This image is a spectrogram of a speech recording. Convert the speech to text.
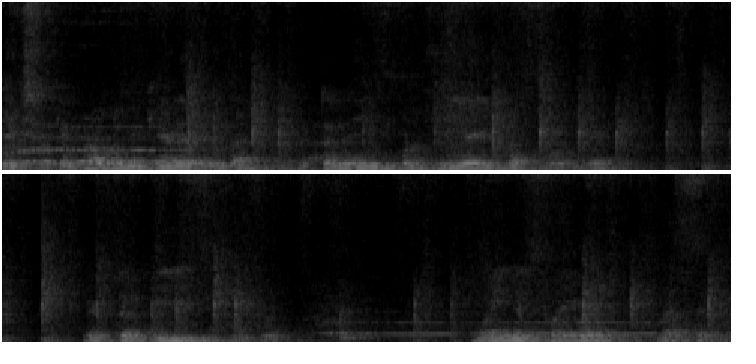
ಟೆಕ್ಸ್ಟ್ಗೆ ಪ್ರಾಬ್ಲಮ್ ಕೇಳೋದ್ರಿಂದ vector A is equal three I plus ಫೋರ್ಗೆ vector B is equal minus five I plus seven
